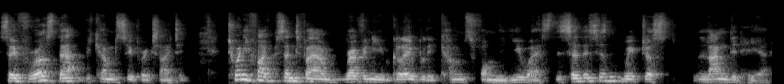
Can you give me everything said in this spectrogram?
So for us, that becomes super exciting. 25% of our revenue globally comes from the US. So this isn't we've just landed here.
